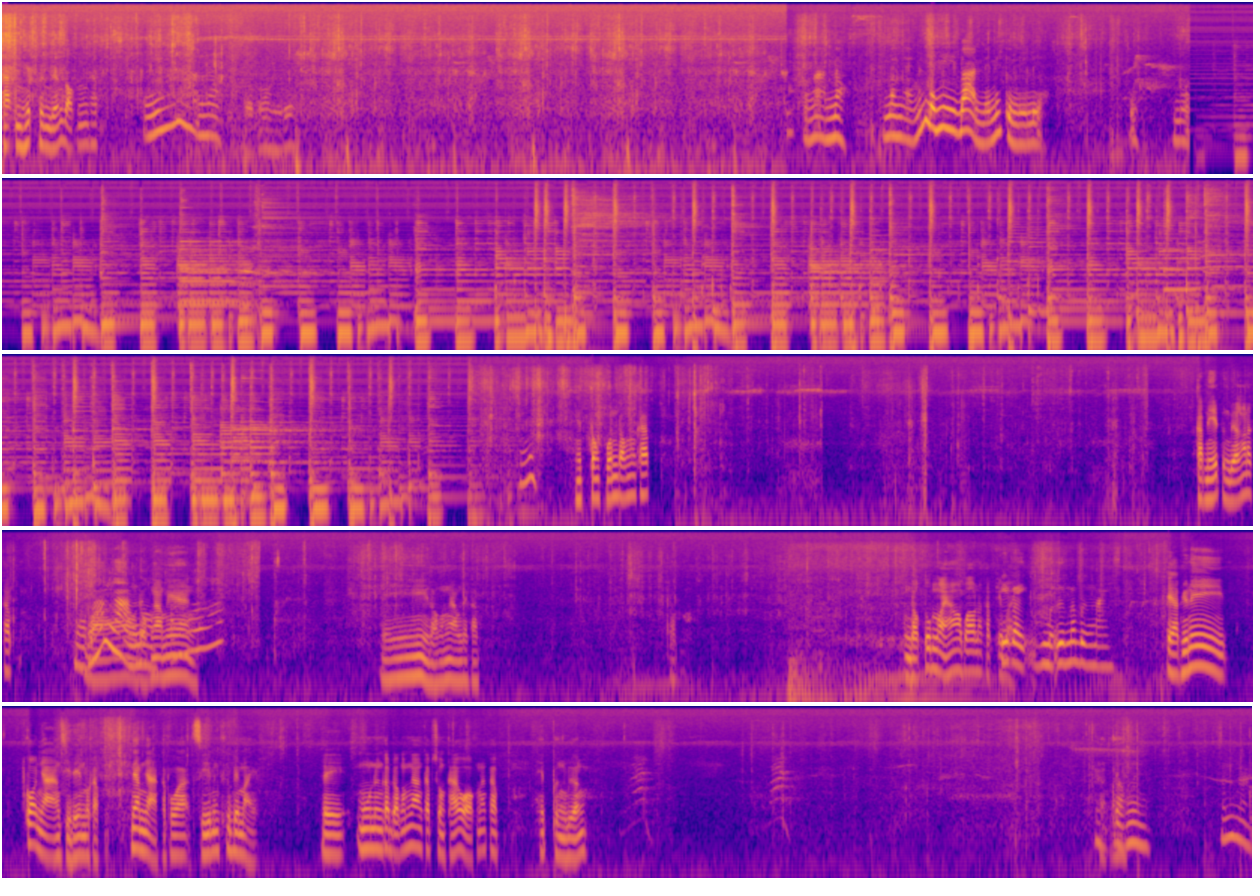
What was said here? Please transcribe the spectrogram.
ครับมีเห็ดพึ่งเหลืองดอกนึงครับอันนี้งามเนาะดอกแรกนี้ด้วย งามเนาะกำลังมันบ่มีบ้านเลยมันขึ้นเรื่อย เห็ดตรงฝนดอกนึงครับ กับนี้เห็ดพึ่งเหลืองแล้วครับดอกงามงามว้าวเนาะดอกงามแห้งนี่ดอกงามๆเลยครับ ครับ ดอกตุ้มหน่อยห้าเบ้านะครับเก็บพี่ไปไว้มืออื่นมาเบิ่งใหม่แอบอยู่ในก้อนหยางสีเด่นบ่ครับแนมหยากครับเพราะว่าสีมันขึ้นไปใหม่ ในหมูหนึงกับดอกงามๆกับส่วนขาออกนะครับเห็ดผึ่งเหลืองดอกหนึ่งน้ำงาม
